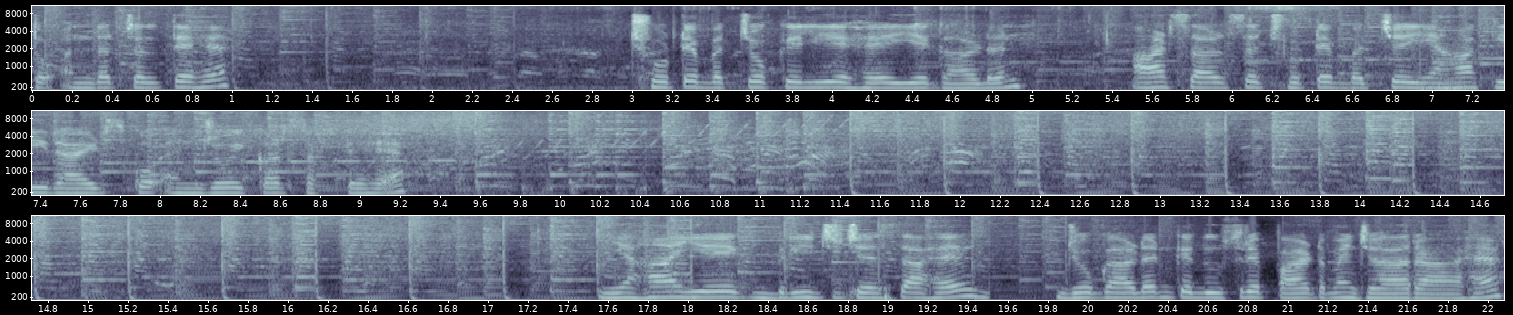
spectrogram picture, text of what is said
तो अंदर चलते हैं। छोटे बच्चों के लिए है ये गार्डन आठ साल से छोटे बच्चे यहाँ की राइड्स को एंजॉय कर सकते हैं। यहाँ ये एक ब्रिज जैसा है, जो गार्डन के दूसरे पार्ट में जा रहा है।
